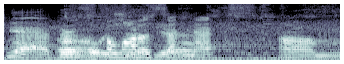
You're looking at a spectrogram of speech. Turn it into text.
too. Yeah, there's holy a lot shit, of set yeah. necks. Um,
